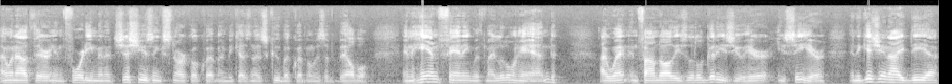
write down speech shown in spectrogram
I went out there and in 40 minutes just using snorkel equipment because no scuba equipment was available and hand fanning with my little hand. I went and found all these little goodies you hear, you see here, and it gives you an idea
